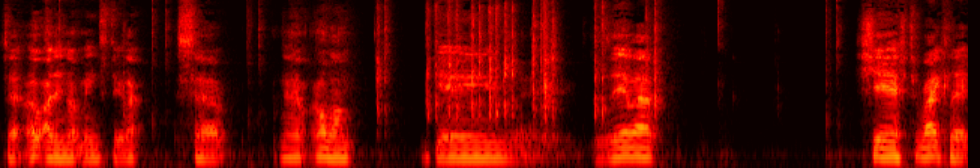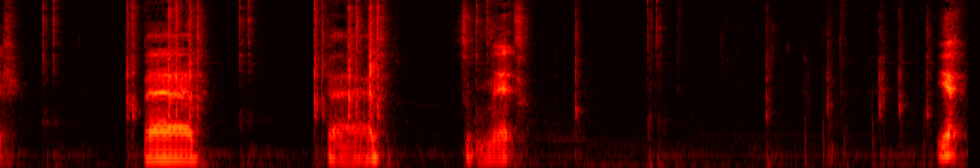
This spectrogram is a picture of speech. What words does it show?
So, oh, I did not mean to do that. So, now, hold on. Game zero. Shift, right click. Bed. Bed. Submit. Yep.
